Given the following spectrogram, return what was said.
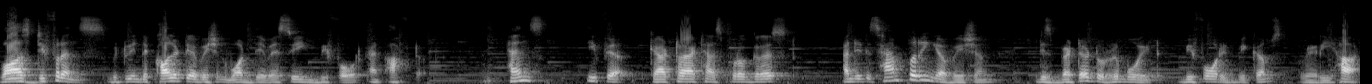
vast difference between the quality of vision what they were seeing before and after. Hence, if a cataract has progressed and it is hampering your vision, it is better to remove it before it becomes very hard.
